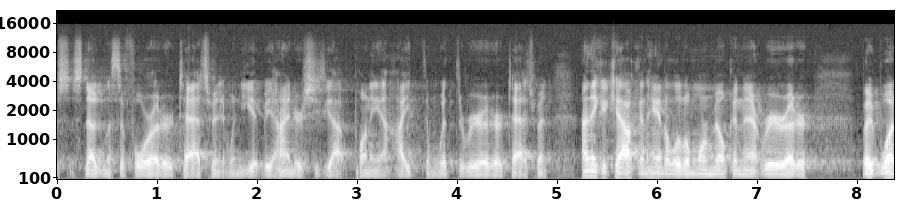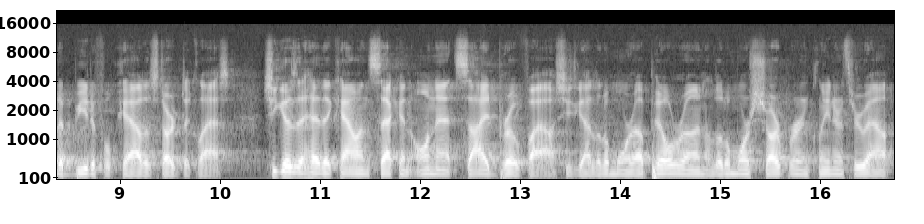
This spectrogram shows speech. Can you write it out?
snugness of udder attachment. When you get behind her, she's got plenty of height and width to rear udder attachment. I think a cow can handle a little more milk in that rear udder, but what a beautiful cow to start the class. She goes ahead of the cow in second on that side profile. She's got a little more uphill run, a little more sharper and cleaner throughout.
